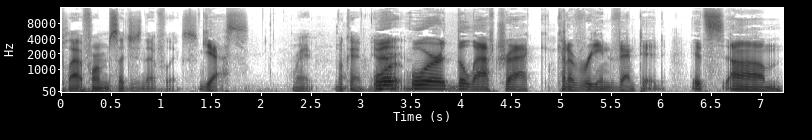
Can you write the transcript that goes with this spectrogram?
platforms such as Netflix. Yes. Right. Okay. or Yeah. or the laugh track kind of reinvented. It's um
